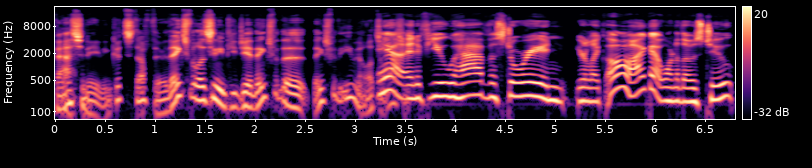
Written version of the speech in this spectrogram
Fascinating. Good stuff there. Thanks for listening, TJ. Thanks for the thanks for the email. That's Yeah, awesome. and if you have a story and you're like, oh, I got one of those too,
